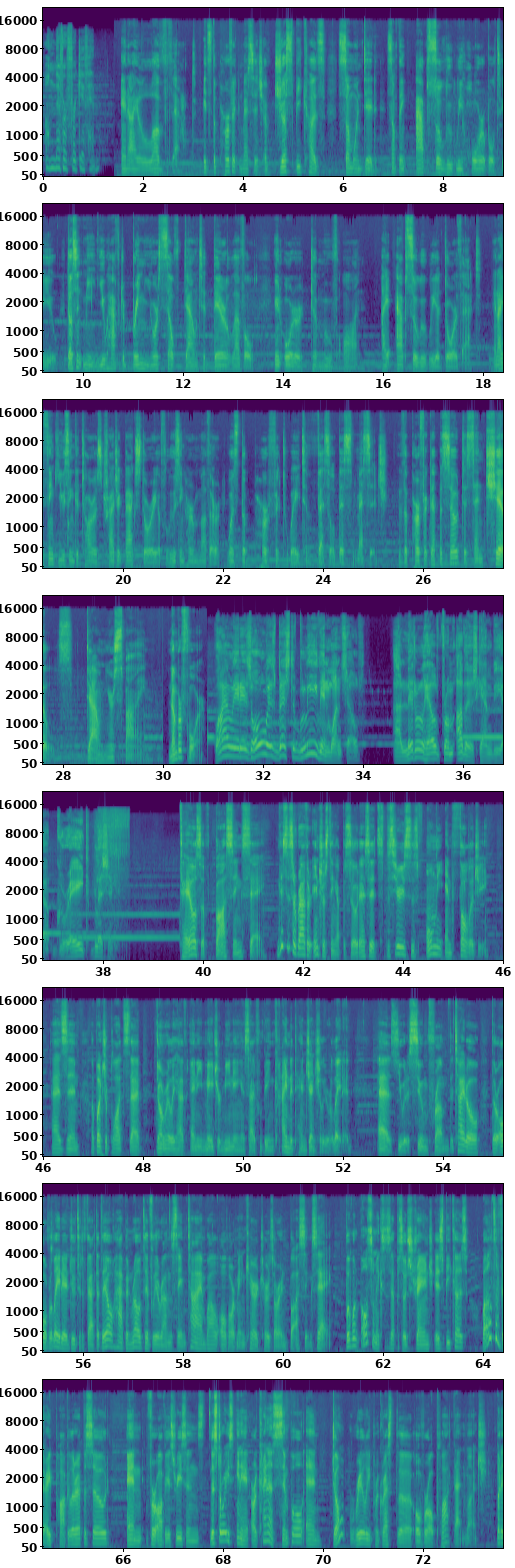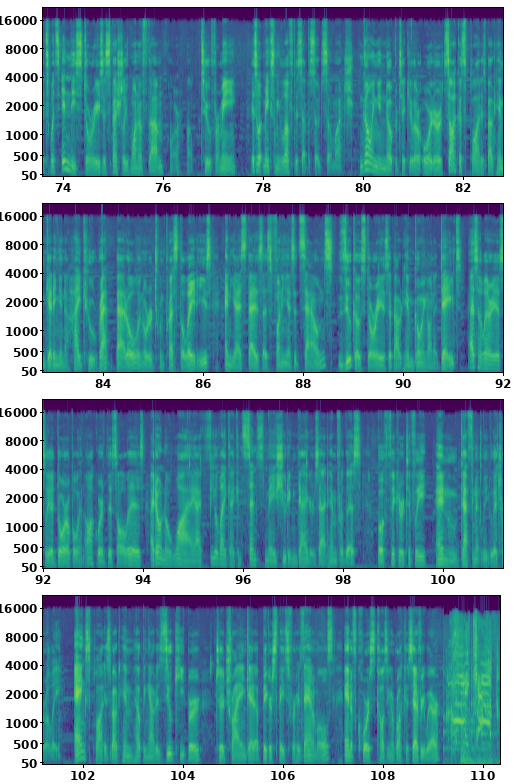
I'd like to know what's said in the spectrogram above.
I'll never forgive him. And I love that. It's the perfect message of just because someone did something absolutely horrible to you doesn't mean you have to bring yourself down to their level in order to move on. I absolutely adore that. And I think using Katara's tragic backstory of losing her mother was the perfect way to vessel this message. The perfect episode to send chills down your spine. Number 4. While it is always best to believe in oneself, a little help from others can be a great blessing. Tales of Ba Sing Se. This is a rather interesting episode as it's the series' only anthology, as in a bunch of plots that don't really have any major meaning aside from being kinda tangentially related. As you would assume from the title, they're all related due to the fact that they all happen relatively around the same time while all our main characters are in Ba Sing Se. But what also makes this episode strange is because while it's a very popular episode, and for obvious reasons, the stories in it are kinda simple and don't really progress the overall plot that much. But it's what's in these stories, especially one of them, or well, two for me, is what makes me love this episode so much. Going in no particular order, Sokka's plot is about him getting in a haiku rap battle in order to impress the ladies, and yes, that is as funny as it sounds. Zuko's story is about him going on a date. As hilariously adorable and awkward this all is, I don't know why, I feel like I can sense Mai shooting daggers at him for this, both figuratively and definitely literally. Aang's plot is about him helping out a zookeeper to try and get a bigger space for his animals, and of course causing a ruckus everywhere. My cap!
